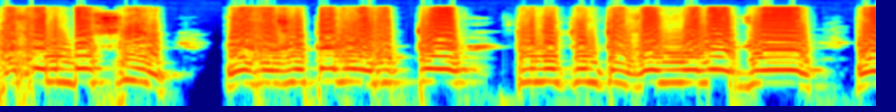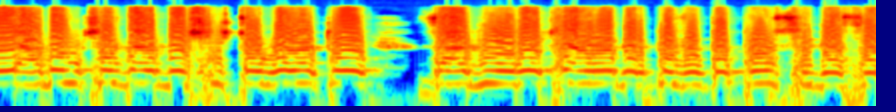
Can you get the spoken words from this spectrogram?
হাসান বসরি এই হজরত আলী তিনি কিন্তু জঙ্গলে যে এই আদম সেদার বৈশিষ্ট্য গুলাকে জাগিয়ে রেখে আমাদের পর্যন্ত পৌঁছে দিয়েছে,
